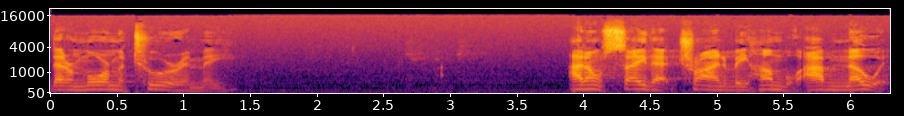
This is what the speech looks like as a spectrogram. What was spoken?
that are more mature in me. I don't say that trying to be humble. I know it.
